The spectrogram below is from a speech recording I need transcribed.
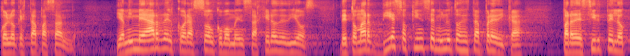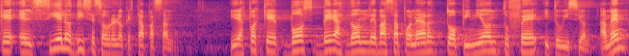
con lo que está pasando. Y a mí me arde el corazón como mensajero de Dios de tomar 10 o 15 minutos de esta prédica para decirte lo que el cielo dice sobre lo que está pasando. Y después que vos veas dónde vas a poner tu opinión, tu fe y tu visión. Amén.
